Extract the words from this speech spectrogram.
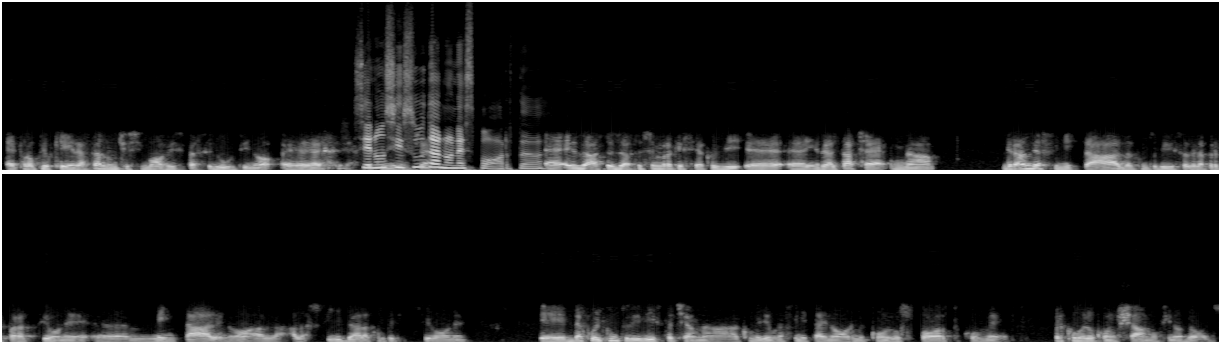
è proprio che in realtà non ci si muove, si sta seduti, no? Eh, Se non si suda non è sport. Eh, esatto, esatto, sembra che sia così. Eh, eh, in realtà c'è una grande affinità dal punto di vista della preparazione eh, mentale no? alla, alla, sfida, alla competizione. E da quel punto di vista c'è una, dire, un'affinità enorme con lo sport come, per come lo conosciamo fino ad oggi.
